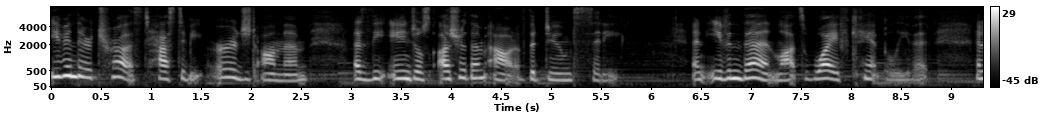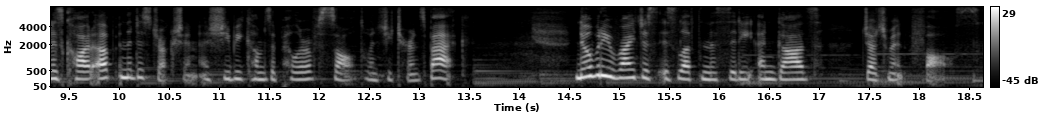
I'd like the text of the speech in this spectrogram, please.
Even their trust has to be urged on them as the angels usher them out of the doomed city. And even then, Lot's wife can't believe it and is caught up in the destruction as she becomes a pillar of salt when she turns back. Nobody righteous is left in the city, and God's judgment falls.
